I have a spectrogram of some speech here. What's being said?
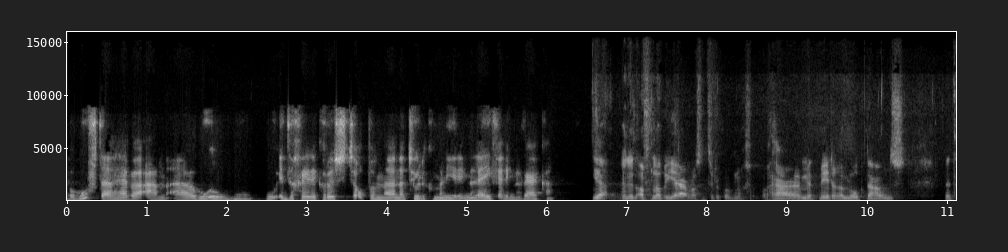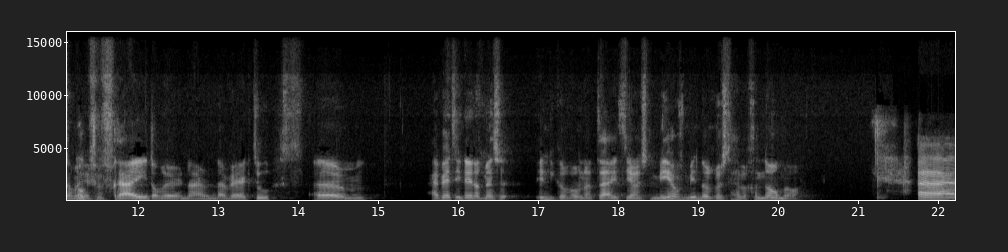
behoefte hebben aan hoe, hoe, hoe, integreer ik rust op een natuurlijke manier in mijn leven en in mijn werken. Ja, en het afgelopen jaar was natuurlijk ook nog raar met meerdere lockdowns. Met dan weer even vrij, dan weer naar, naar werk toe. Um, heb je het idee dat mensen in die coronatijd juist meer of minder rust hebben genomen? Uh,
